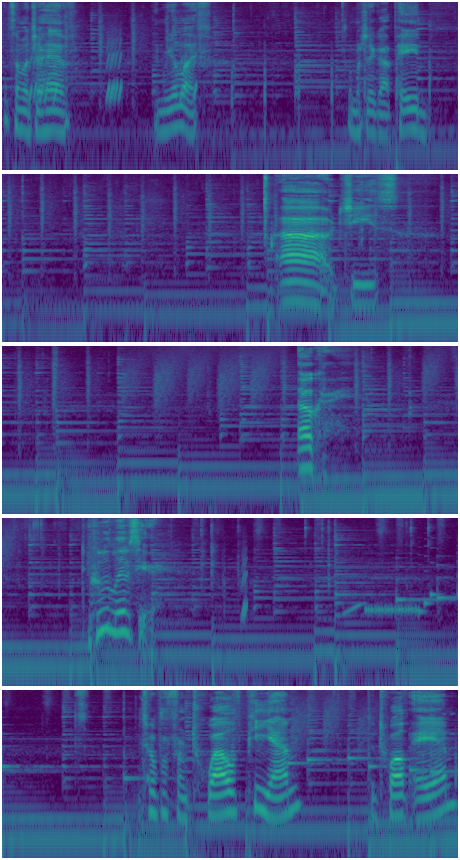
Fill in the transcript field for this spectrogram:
That's how much I have in real life. That's how much I got paid. Oh, jeez. Okay. Who lives here? It's open from 12 p.m. to 12 a.m.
